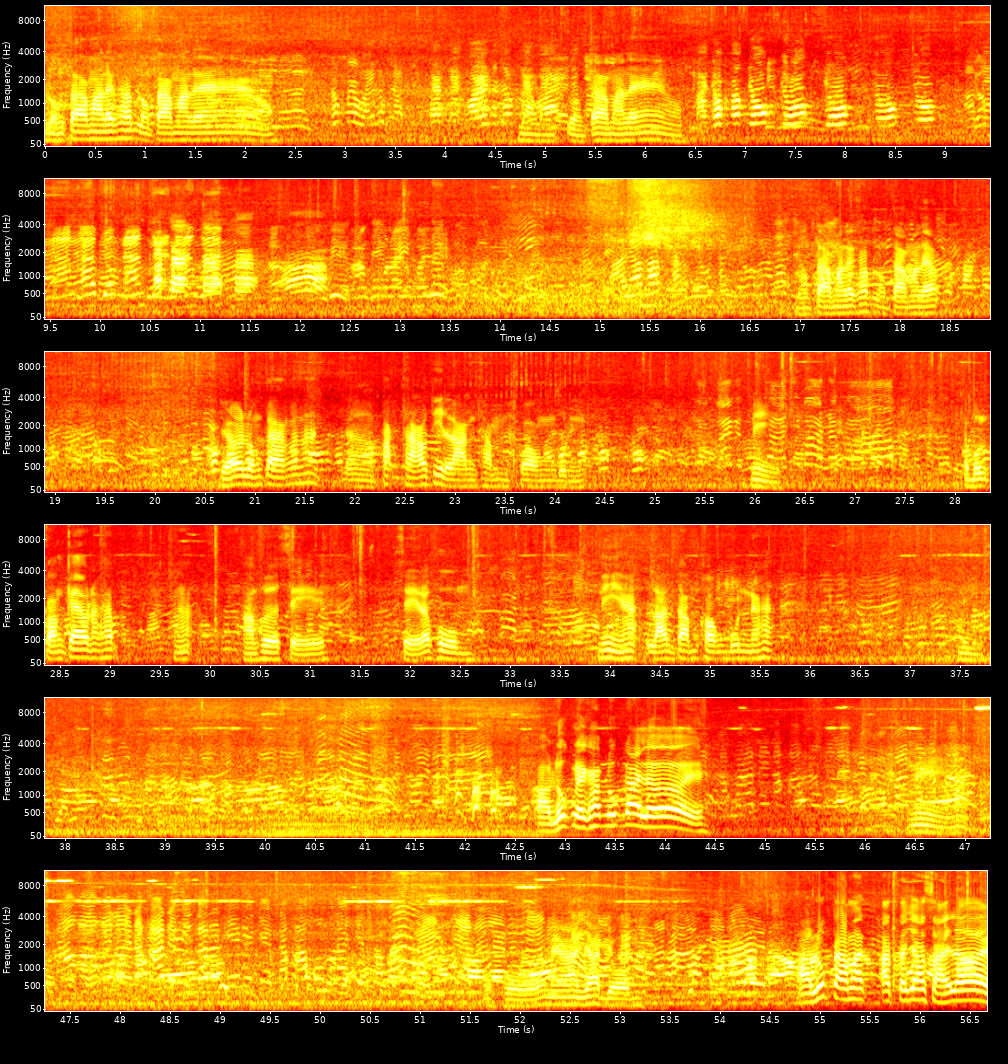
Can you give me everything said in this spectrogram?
หลวงตามาแล้วครับ หลวงตามาแล้วยกไม่ไหวก็แบบแบกไว้นะครับแบกไว้หลวงตามาแล้วยกครับยกยกยกยกยกยกน้ำครับยกน้ำแตะแตะแตะน้ำครับแตะอ่ามาแล้วครับทางเดียวหลวงตามาแล้วครับ หลวงตามาแล้ว เดี๋ยวหลวงตาก็น่าพักเท้าที่ลานทำกองบุญ นี่ตำบลกองแก้วนะครับนะอำเภอเส เสรภูมิ นี่ฮะลานทำกองบุญนะฮะนี่อ้าวลุกเลยครับลุกได้เลย นี่โอ้โหเนี่ยญาติโยม อ่าลุกตามมาอัตยาศัยเลย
